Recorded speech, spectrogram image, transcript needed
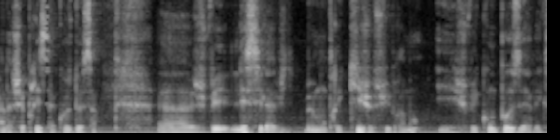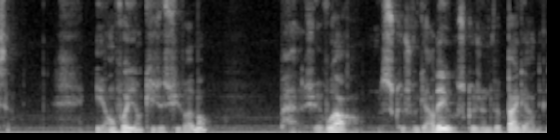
à lâcher prise à cause de ça. Euh, je vais laisser la vie me montrer qui je suis vraiment et je vais composer avec ça. Et en voyant qui je suis vraiment, bah, je vais voir ce que je veux garder ou ce que je ne veux pas garder.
